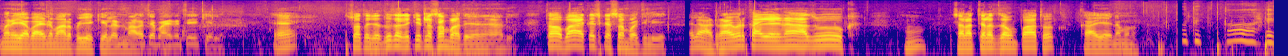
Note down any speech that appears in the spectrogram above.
म्हणे या बाईनं मला पण हे केलं आणि मला त्या बाईनं ते केलं. हे? स्वतःच्या दुधाच्या किटल्या सांभाळते. तेव्हा बाया कशी काय सांभाळतील याला ड्रायव्हर काय आहे ना अजूक हं? चला त्याला जाऊन पाहतो. काय आहे ना म्हणून. दिखता है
